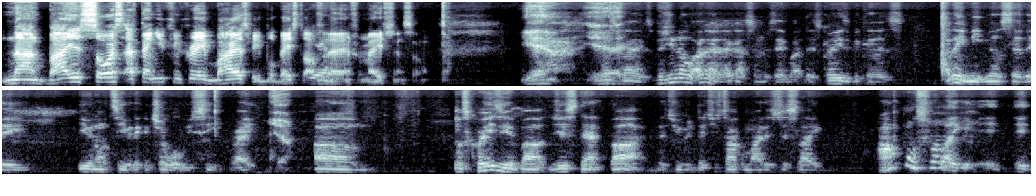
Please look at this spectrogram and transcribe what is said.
non-biased source. I think you can create biased people based off Yeah. of that information. So yeah, That's yeah, facts. But you know, I got I got something to say about this. Crazy because I think Meek Mill said they even on TV they control what we see, right? Yeah. Um what's crazy about just that thought that you that you're talking about is just like I almost feel like it it,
